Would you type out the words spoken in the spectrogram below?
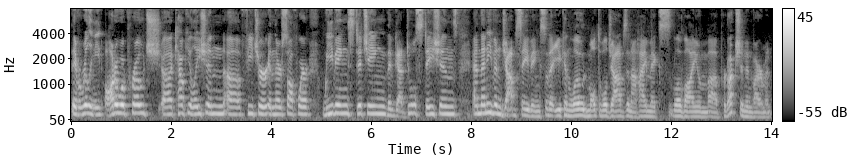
they have a really neat auto approach uh, calculation uh, feature in their software, weaving, stitching, they've got dual stations, and then even job saving so that you can load multiple jobs in a high mix, low volume uh, production environment.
